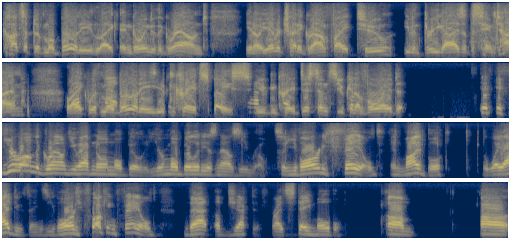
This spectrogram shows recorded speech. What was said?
concept of mobility, like and going to the ground. You know, you ever try to ground fight two, even three guys at the same time? Like with mobility, you can create space, you can create distance, you can avoid. if, if you're on the ground, you have no mobility. Your mobility is now zero. So you've already failed, in my book, the way I do things, you've already fucking failed that objective, right? Stay mobile. Um, uh,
